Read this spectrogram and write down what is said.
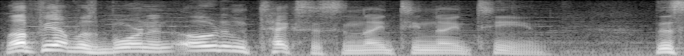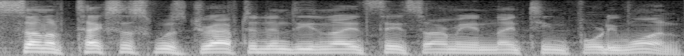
Lafayette was born in Odem, Texas in 1919. This son of Texas was drafted into the United States Army in 1941.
